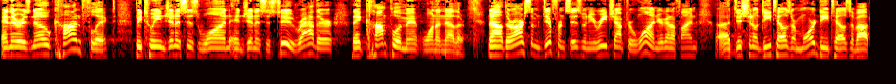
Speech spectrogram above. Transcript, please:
And there is no conflict between Genesis 1 and Genesis 2. Rather, they complement one another. Now, there are some differences. When you read chapter 1, you're going to find uh, additional details or more details about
